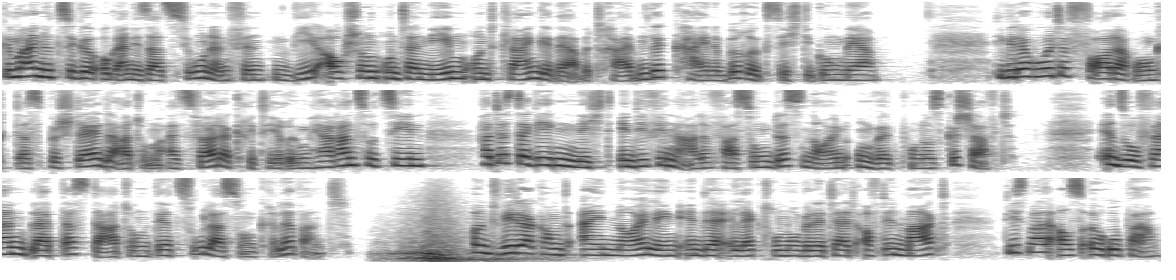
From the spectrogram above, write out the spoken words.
Gemeinnützige Organisationen finden wie auch schon Unternehmen und Kleingewerbetreibende keine Berücksichtigung mehr. Die wiederholte Forderung, das Bestelldatum als Förderkriterium heranzuziehen, hat es dagegen nicht in die finale Fassung des neuen Umweltbonus geschafft. Insofern bleibt das Datum der Zulassung relevant. Und wieder kommt ein Neuling in der Elektromobilität auf den Markt, diesmal aus Europa.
